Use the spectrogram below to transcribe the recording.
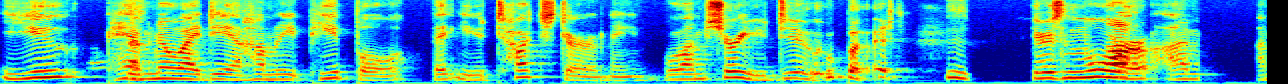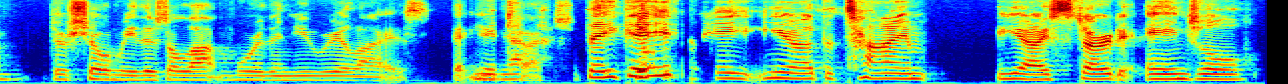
you have no idea how many people that you touched, Arlene. Well, I'm sure you do, but hmm. there's more. I'm, I'm, they're showing me there's a lot more than you realize that you yeah. touched. They gave me, you know, at the time, yeah, I started Angel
